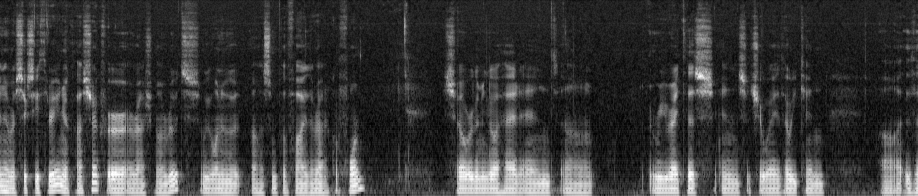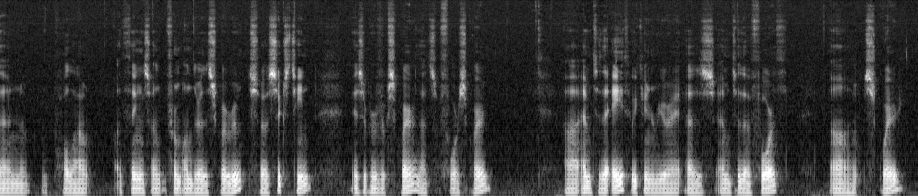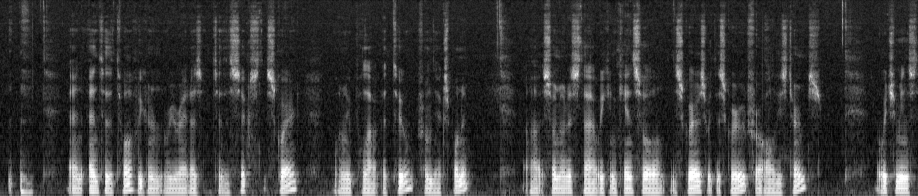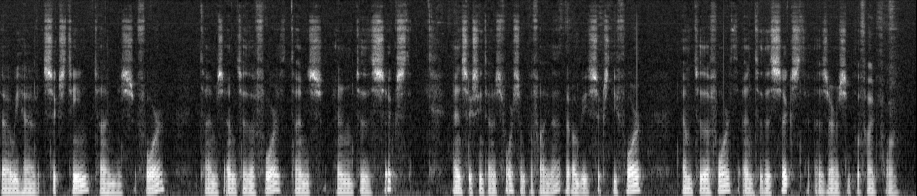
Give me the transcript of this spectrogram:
Number 63 in your class check for irrational roots, we want to uh, simplify the radical form. So we're going to go ahead and uh, rewrite this in such a way that we can uh, then pull out things un from under the square root. So 16 is a perfect square, that's 4 squared. Uh, m to the 8th we can rewrite as m to the 4th uh, squared. And n to the 12th we can rewrite as to the 6th squared when we pull out a 2 from the exponent. Uh, so notice that we can cancel the squares with the square root for all these terms, which means that we have 16 times 4 times m to the 4th times n to the 6th, and 16 times 4, simplifying that, that'll be 64 m to the 4th n to the 6th as our simplified form.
